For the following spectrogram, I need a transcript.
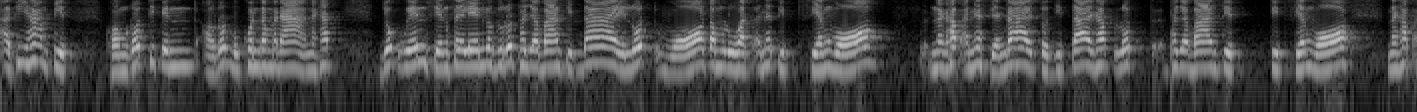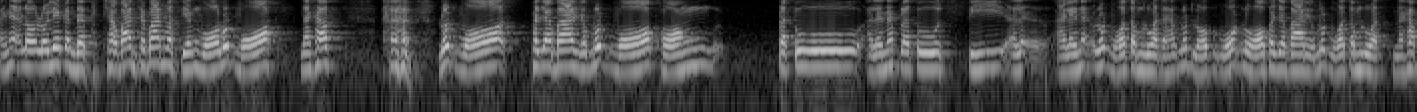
อ่าที่ห้ามติด ของรถที่เป็นรถบุคคลธรรมดานะครับ ยกเว้นเสียงไซเรนก็คือรถพยาบาลติดได้ รถหวอตำรวจ อันนี้ติดเสียงหวอนะครับ อันนี้เสียงได้ตัวติดได้ครับ รถพยาบาลติดติดเสียงหวอนะครับ อันนี้เราเราเรียกกันแบบชาวบ้านชาวบ้านว่าเสียงหวอรถหวอนะครับ รถหวอพยาบาลกับรถหวอของประตูอะไรนะประตูสีอะไรอะไรนะรถหวอตำรวจนะครับรถหวอรถหวอพยาบาลกับรถหวอตำรวจนะครับ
